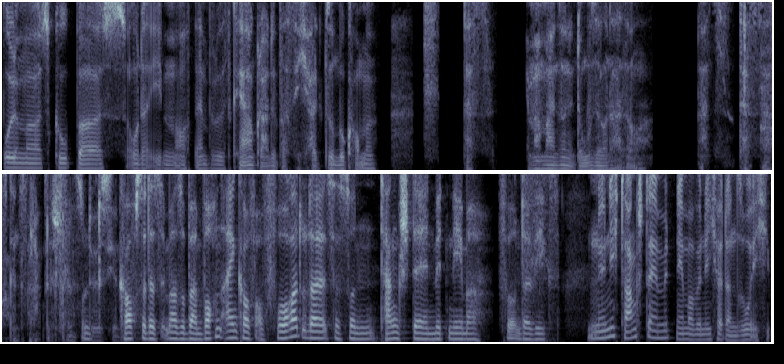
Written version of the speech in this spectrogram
Bulmers, Coopers oder eben auch beim Ruth Care, gerade was ich halt so bekomme. Das immer mal in so eine Dose oder so. Das, das, das ist ganz praktisch. Und Döschen. Kaufst du das immer so beim Wocheneinkauf auf Vorrat oder ist das so ein Tankstellenmitnehmer für unterwegs? Nee, nicht Tankstellen mitnehmen, aber wenn ich halt dann so, ich,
